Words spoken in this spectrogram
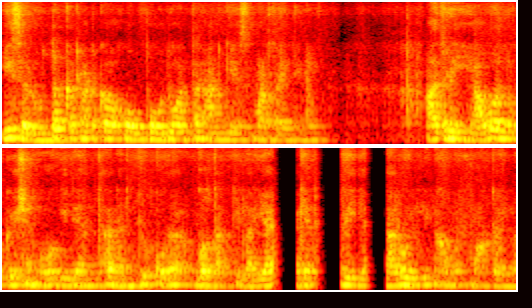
ಈ ಸೈಡ್ ಉತ್ತರ ಕರ್ನಾಟಕ ಹೋಗ್ಬೋದು ಅಂತ ನಾನು ಗೆಸ್ ಮಾಡ್ತಾ ಇದ್ದೀನಿ. ಆದರೆ ಯಾವ ಲೊಕೇಶನ್ಗೆ ಹೋಗಿದೆ ಅಂತ ನನಗೂ ಕೂಡ ಗೊತ್ತಾಗ್ತಿಲ್ಲ. ಯಾಕೆಂದರೆ ಯಾರೂ ಇಲ್ಲಿ ಕಾಮೆಂಟ್ ಮಾಡ್ತಾ ಇಲ್ಲ.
